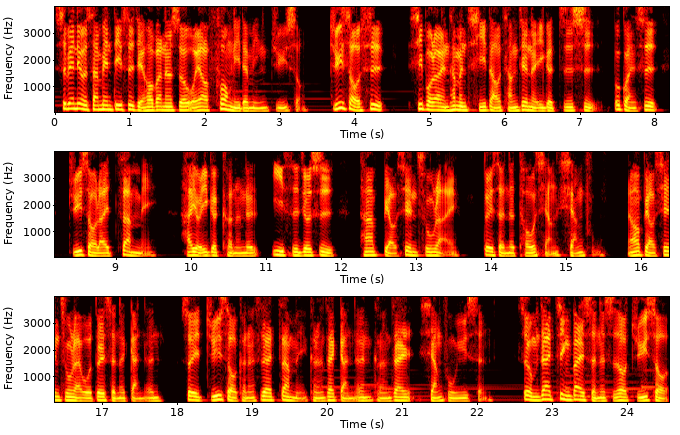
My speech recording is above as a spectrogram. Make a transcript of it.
诗篇六十三篇第四节后半段说：“我要奉你的名举手。”举手是希伯来人他们祈祷常见的一个姿势，不管是举手来赞美，还有一个可能的意思就是他表现出来对神的投降降服，然后表现出来我对神的感恩。所以举手可能是在赞美，可能在感恩，可能在降服于神。所以我们在敬拜神的时候举手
